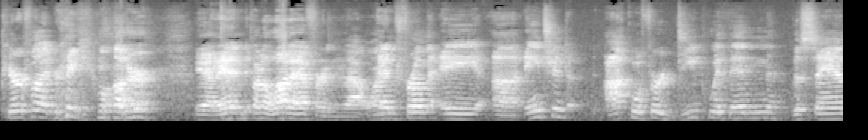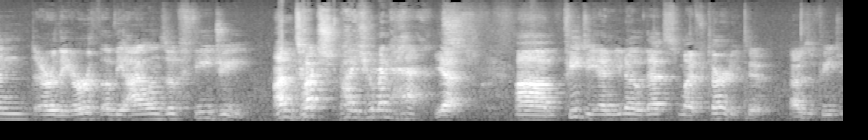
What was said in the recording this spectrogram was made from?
purified drinking water. Yeah, they And- put a lot of effort in that one. and from a uh, ancient aquifer deep within the sand or the earth of the islands of Fiji. untouched by human hands. Yes. Um, Fiji, and you know that's my fraternity too. I was a Fiji.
